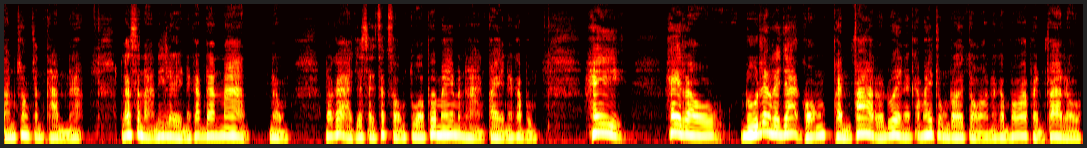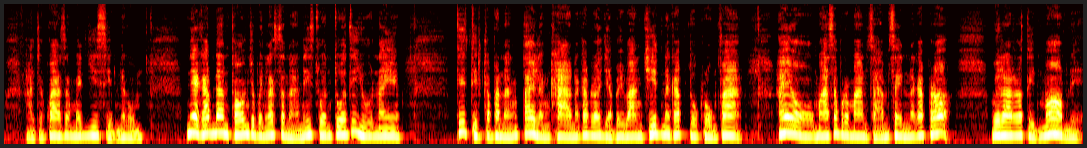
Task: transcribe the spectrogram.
ตามช่องจันทันนะครับลักษณะนี้เลยนะครับ ด้านหน้านะผมเราก็อาจจะใส่สักสองตัวเพื่อไม่ให้มันห่างไปนะครับผมให้ให้เรา ดูเรื่องระยะของแผ่นฝ้าเราด้วยนะครับ ให้ตรงรอยต่อนะครับ เพราะว่าแผ่นฝ้าเราอาจจะกว้างสักเมตรยี่สิบนะครับผมเนี่ยครับด้านท้องจะเป็นลักษณะนี้ส่วนตัวที่อยู่ในที่ติดกับผนังใต้หลังคานะครับ เราอย่าไปวางชิดนะครับ ตัวโครงฝ้าให้ออกมาสักประมาณ3เซนนะครับ เพราะเวลาเราติดมอบเนี่ย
